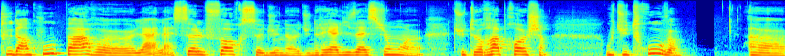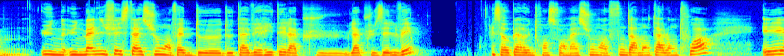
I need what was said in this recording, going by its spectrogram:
tout d'un coup, par euh, la, seule force d'une réalisation, euh, tu te rapproches ou tu trouves euh, une, manifestation en fait de, ta vérité la plus, la plus élevée. Ça opère une transformation fondamentale en toi et,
